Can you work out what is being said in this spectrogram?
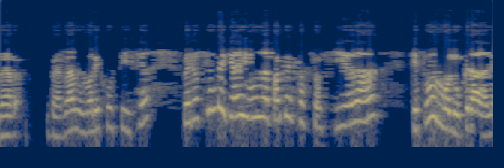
ver- verdad, memoria y justicia, pero siempre que hay una parte de esa sociedad que estuvo involucrada en,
